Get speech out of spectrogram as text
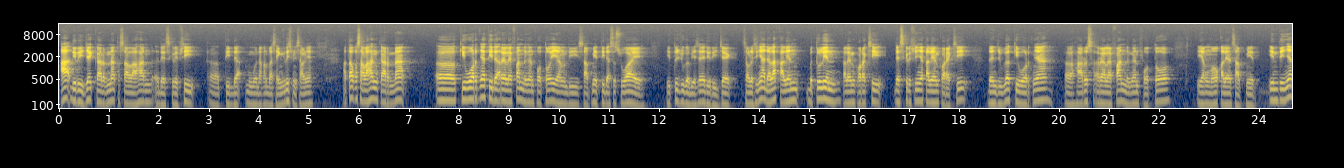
A di reject karena kesalahan eh, deskripsi eh, tidak menggunakan bahasa Inggris misalnya atau kesalahan karena uh, keywordnya tidak relevan dengan foto yang disubmit tidak sesuai. Itu juga biasanya di reject. Solusinya adalah kalian betulin kalian koreksi deskripsinya kalian koreksi dan juga keywordnya uh, harus relevan dengan foto yang mau kalian submit. Intinya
